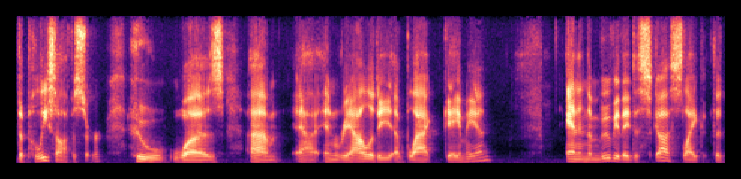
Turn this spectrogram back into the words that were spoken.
the police officer who was um, uh, in reality a black gay man and in the movie they discuss like the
